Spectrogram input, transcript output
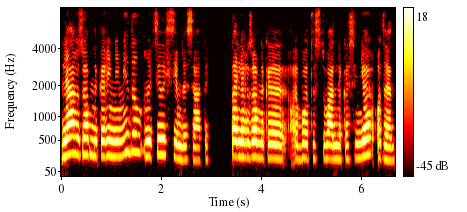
Для розробника рівня Middle 0,7 та для розробника або тестувальника Senior 1.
